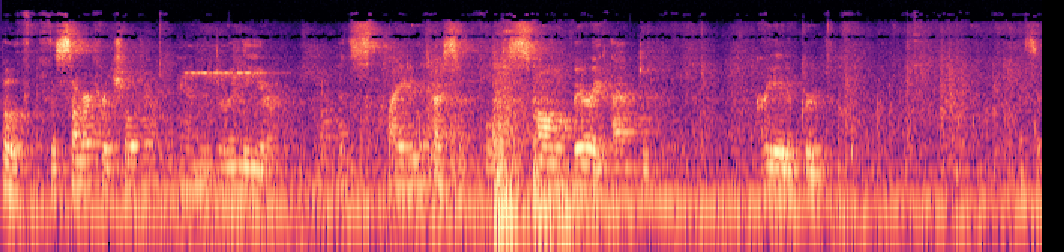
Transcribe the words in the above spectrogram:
both the summer for children and during the year. It's quite impressive for a small, very active, creative group. That's it.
